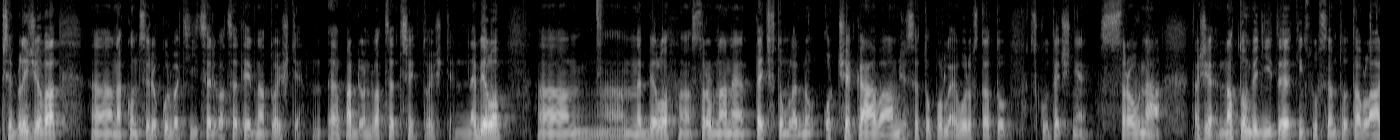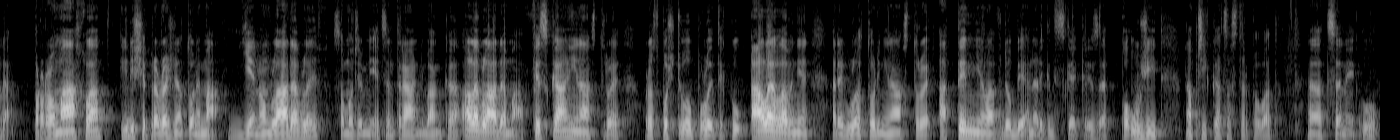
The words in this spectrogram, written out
přibližovat. Eh, na konci roku 2021 to ještě, eh, pardon, 23 to ještě nebylo, eh, nebylo srovnané. Teď v tom lednu očekávám, že se to podle Eurostatu skutečně srovná. Takže na tom vidíte, jakým způsobem to ta vláda promáchla, i když je pravda, že na to nemá jenom vláda vliv, samozřejmě i centrální banka, ale vláda má fiskální nástroje, rozpočtovou politiku, ale hlavně regulatorní nástroje a ty měla v době energetické krize použít, například zastrpovat ceny u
